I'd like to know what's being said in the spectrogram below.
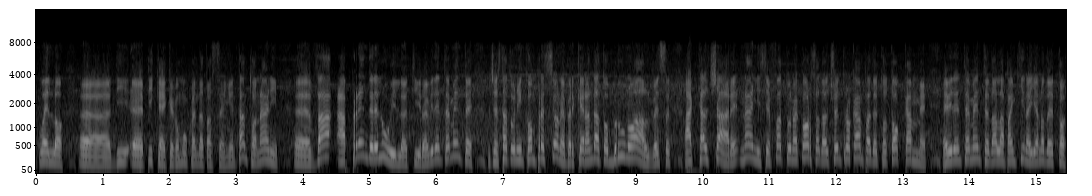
quello eh, di eh, Piquet che comunque è andato a segno. Intanto Nani eh, va a prendere lui il tiro, evidentemente c'è stata un'incompressione perché era andato Bruno Alves a calciare, Nani si è fatto una corsa dal centrocampo e ha detto tocca a me, evidentemente dalla panchina gli hanno detto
